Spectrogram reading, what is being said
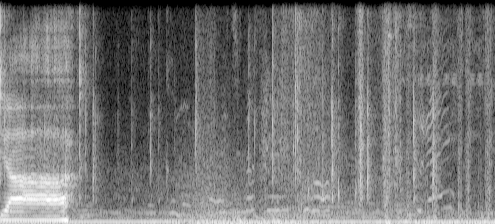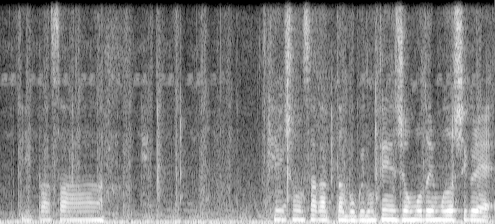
いやー。リーパーさん。テンション下がった僕のテンション元に戻してくれ。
